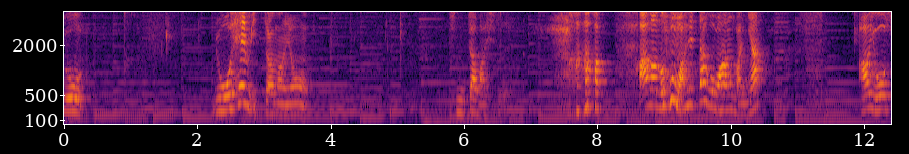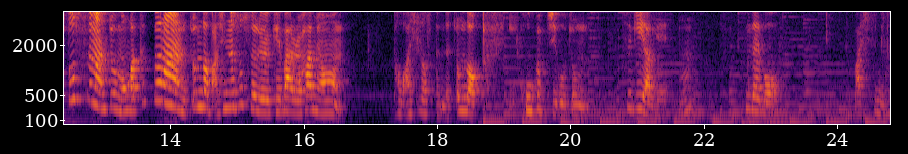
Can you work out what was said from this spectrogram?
요, 요 햄 있잖아요. 진짜 맛있어요. 아, 나 너무 맛있다고 하는 거 아니야? 아, 요 소스만 좀 뭔가 특별한, 좀 더 맛있는 소스를 개발을 하면 더 맛있었을 텐데. 좀 더 고급지고 좀 특이하게. 응? 근데 뭐, 맛있습니다.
